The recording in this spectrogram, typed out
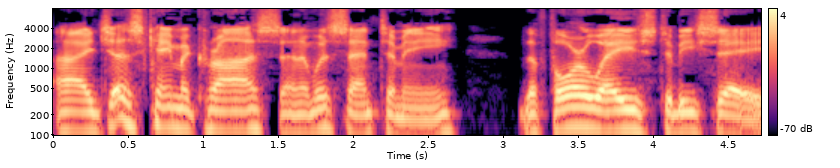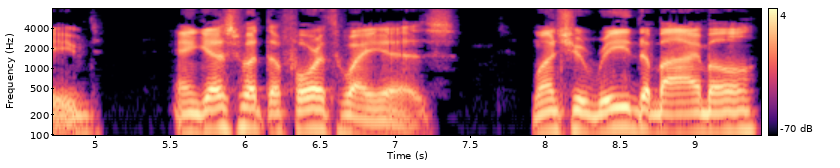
I just came across and it was sent to me the four ways to be saved. And guess what the fourth way is? Once you read the Bible,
